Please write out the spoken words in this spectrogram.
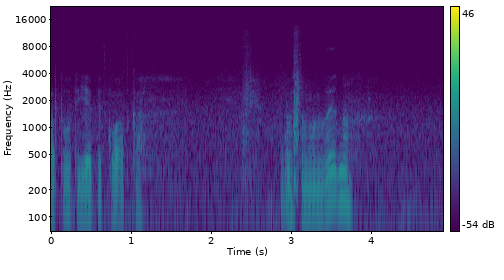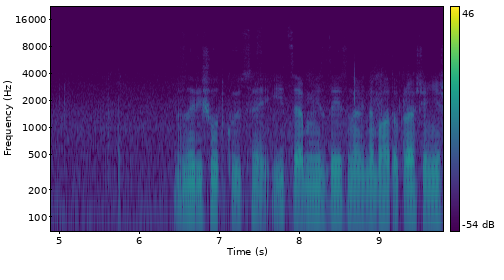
А тут є підкладка. Ось там вон видно. За рішоткою це. І це мені здається навіть набагато краще, ніж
